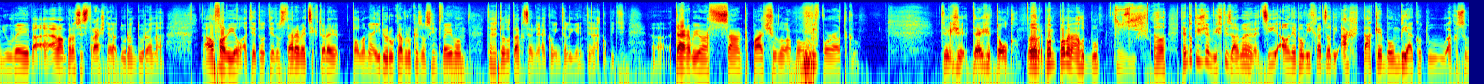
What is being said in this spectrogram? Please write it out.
new wave a ja mám proste strašne rád Duran Duran a Alphaville a tieto, tieto staré veci, ktoré podľa mňa idú ruka v ruke so synthwaveom, takže toto tam chcem nejako inteligentne nakopiť. Uh, tak by ma sa to páčilo a bolo v poriadku. Takže, takže toľko. No dobre, po, poďme na hudbu. Uh, tento týždeň vyšli zaujímavé veci, ale nepovychádzali až také bomby, ako, tu, ako som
